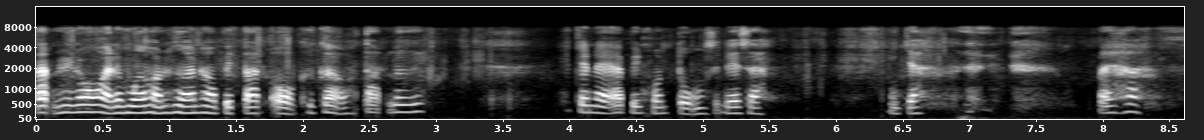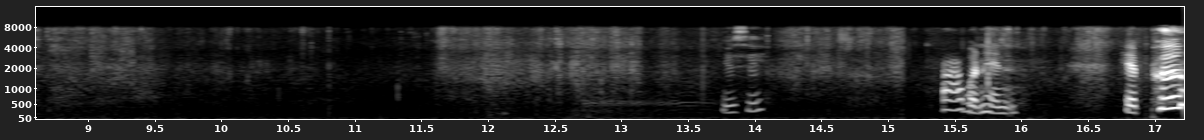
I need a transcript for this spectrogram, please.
ตัดน้อยๆแล้วมือหอดเฮือนเฮาไปตัดออกคือเก่าตัดเลยเฮ็ดจังไดอาเป็นคนตรงสิเด้ซะนี่จ้ะไปค่ะ you see ป้าบนเห็น เห็ดพึ่ง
